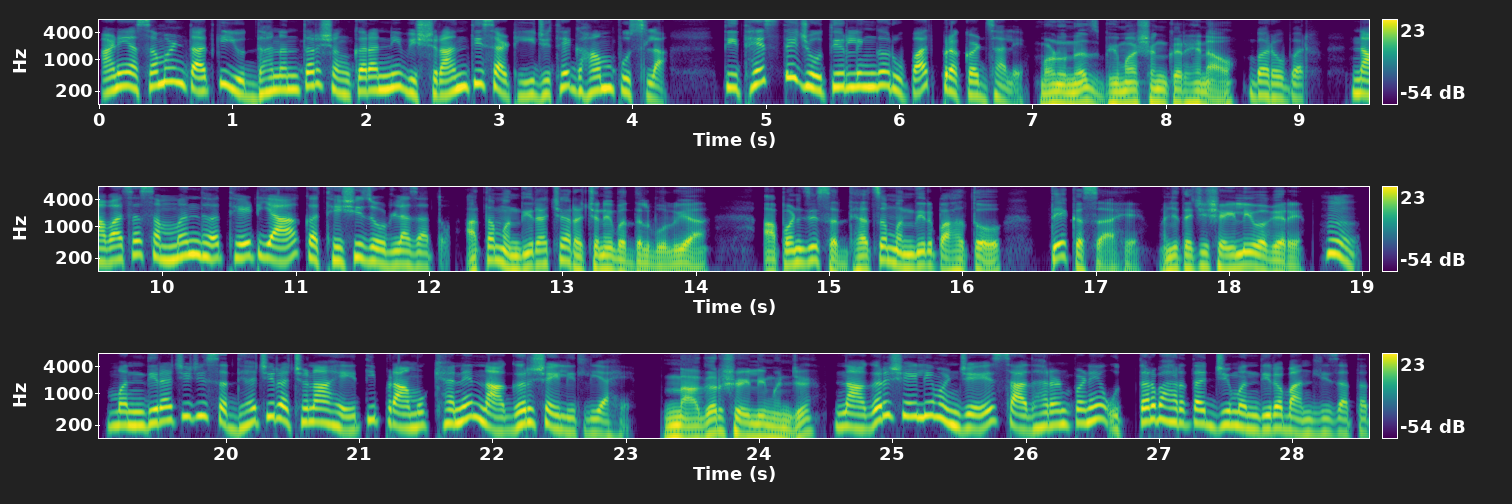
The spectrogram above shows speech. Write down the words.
आणि असं म्हणतात की युद्धानंतर शंकरांनी विश्रांतीसाठी जिथे घाम पुसला तिथेच ते ज्योतिर्लिंग रूपात प्रकट झाले. म्हणूनच भीमाशंकर हे नाव बरोबर. नावाचा संबंध थेट या कथेशी जोडला जातो. आता मंदिराच्या रचनेबद्दल बोलूया. आपण जे सध्याचं मंदिर पाहतो ते कसं आहे? म्हणजे त्याची शैली वगैरे. मंदिराची जी सध्याची रचना आहे ती प्रामुख्याने नागर शैलीतली आहे. नागर शैली म्हणजे? नागर शैली म्हणजे साधारणपणे उत्तर भारतात जी मंदिरं बांधली जातात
